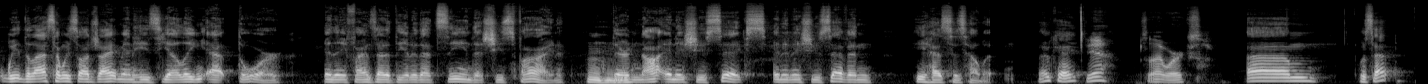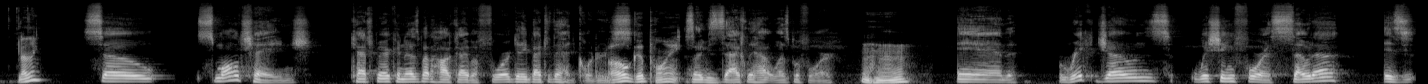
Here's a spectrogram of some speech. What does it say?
we, the last time we saw Giant Man, he's yelling at Thor, and then he finds out at the end of that scene that she's fine. They're not in issue six, and in issue seven, he has his helmet. Okay. Yeah, so that works. Um, what's that? Nothing. So small change. Captain America knows about Hawkeye before getting back to the headquarters. Oh, good point. It's not exactly how it was before. Mm-hmm. And Rick Jones wishing for a soda is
